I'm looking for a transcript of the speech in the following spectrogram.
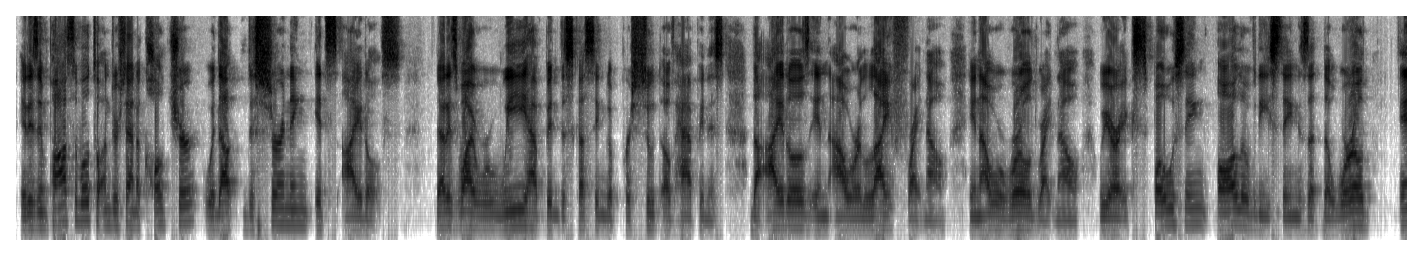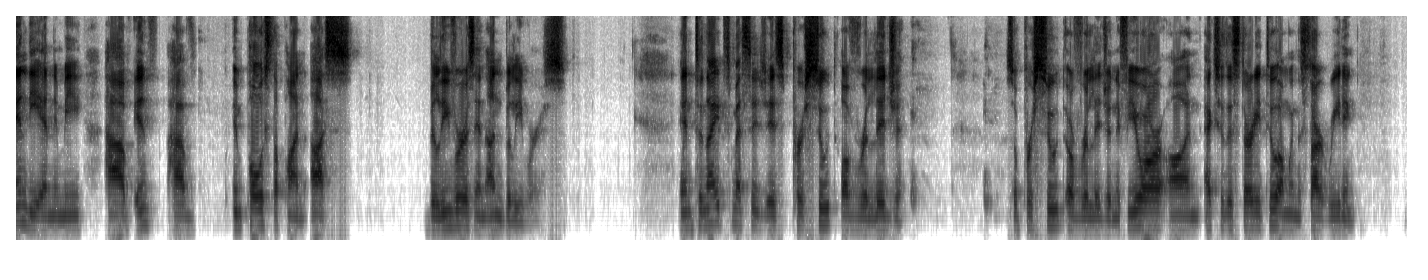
It is impossible to understand a culture without discerning its idols. That is why we have been discussing the pursuit of happiness, the idols in our life right now, in our world right now. We are exposing all of these things that the world and the enemy have, in, have imposed upon us, believers and unbelievers. And tonight's message is pursuit of religion. So, pursuit of religion. If you are on Exodus 32, I'm going to start reading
